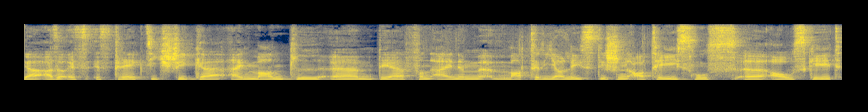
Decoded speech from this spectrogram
ja, also es, es trägt sich schicker ein Mantel, ähm, der von einem materialistischen Atheismus äh, ausgeht,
